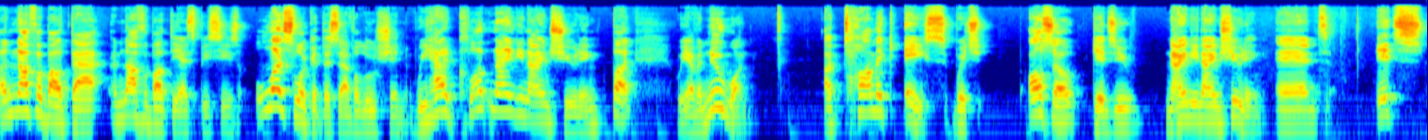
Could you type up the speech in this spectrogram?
enough about that. Enough about the SBCs. Let's look at this evolution. We had Club 99 shooting, but we have a new one. Atomic Ace, which also gives you 99 shooting. And it's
